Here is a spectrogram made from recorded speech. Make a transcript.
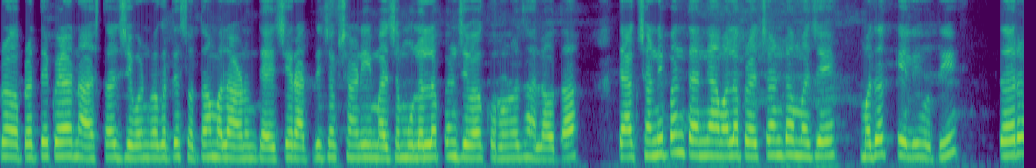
प्र प्रत्येक वेळा नाश्ता जेवण वगैरे ते स्वतः मला आणून द्यायचे. रात्रीच्या क्षणी माझ्या मुलाला पण जेव्हा कोरोना झाला होता त्या क्षणी पण त्यांनी आम्हाला प्रचंड म्हणजे मदत केली होती. तर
